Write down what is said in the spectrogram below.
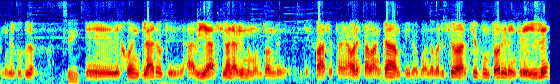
de que el futuro eh, dejó en claro que había, se iban abriendo un montón de, espacios también. Ahora está Bandcamp, pero cuando apareció Archive.org era increíble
